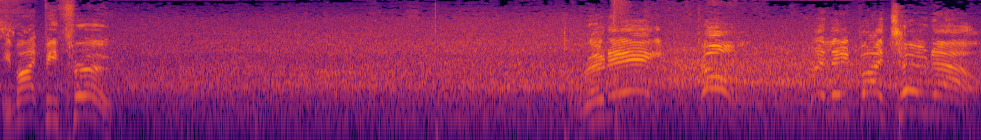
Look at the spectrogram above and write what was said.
He might be through. Rooney, goal! They lead by two now.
